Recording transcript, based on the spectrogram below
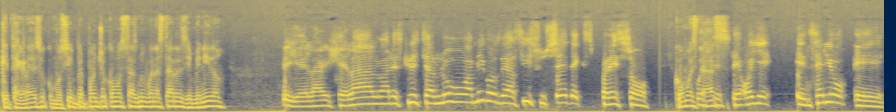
que te agradezco como siempre. Poncho, ¿cómo estás? Muy buenas tardes, bienvenido. Miguel Ángel Álvarez, Cristian Lugo, amigos de Así Sucede Expreso. ¿Cómo pues, estás? Este, oye, en serio, eh,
